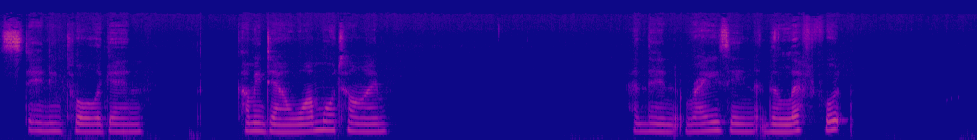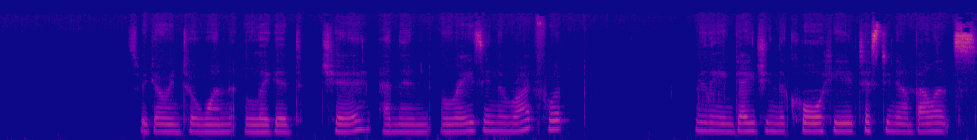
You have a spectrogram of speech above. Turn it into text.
Standing tall again, coming down one more time, and then raising the left foot. So we go into one legged chair and then raising the right foot, really engaging the core here, testing our balance.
